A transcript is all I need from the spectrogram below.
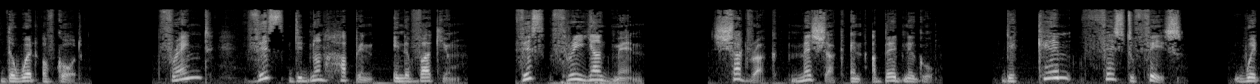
the word of God. Friend, this did not happen in a vacuum. These three young men, Shadrach, Meshach, and Abednego, they came face to face with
